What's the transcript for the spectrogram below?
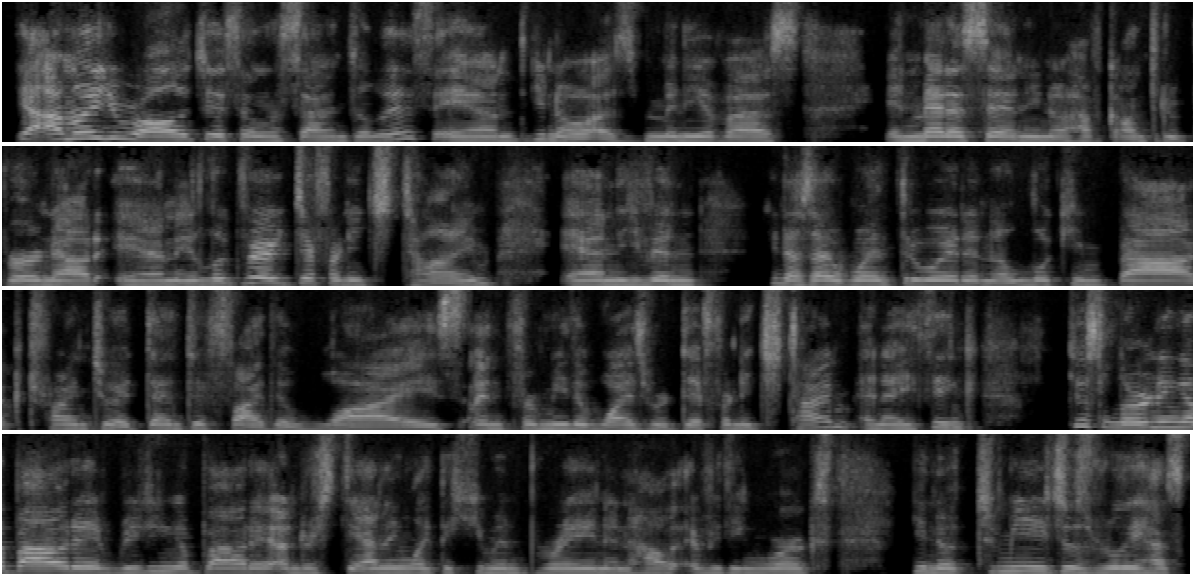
Yeah, I'm a urologist in Los Angeles. And, you know, as many of us in medicine, you know, have gone through burnout and it looked very different each time. And even, you know, as I went through it and looking back, trying to identify the whys. And for me, the whys were different each time. And I think just learning about it, reading about it, understanding like the human brain and how everything works, you know, to me, it just really has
